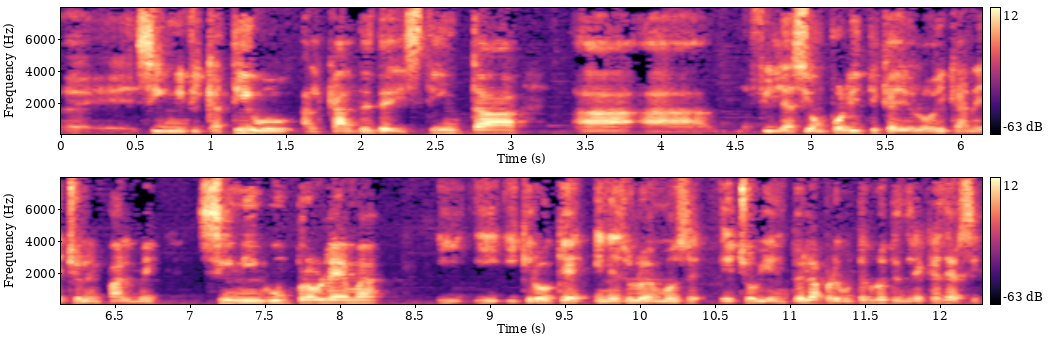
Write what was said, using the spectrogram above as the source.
eh, significativo. Alcaldes de distinta a, filiación política ideológica han hecho el empalme sin ningún problema y, y, y, creo que en eso lo hemos hecho bien. Entonces la pregunta que uno tendría que hacerse,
